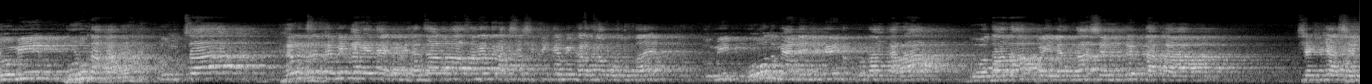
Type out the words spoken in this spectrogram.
तुम्ही बुडू नका. तुमचा खर्च कमी करायचा आहे. ह्याचा अर्थ असा नाही द्राक्ष शेती कमी खर्चात होत नाही. तुम्ही गोद मॅनेजमेंट पुन्हा करा. गोदाला पहिल्यांदा शेणखत टाका. शक्य असेल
